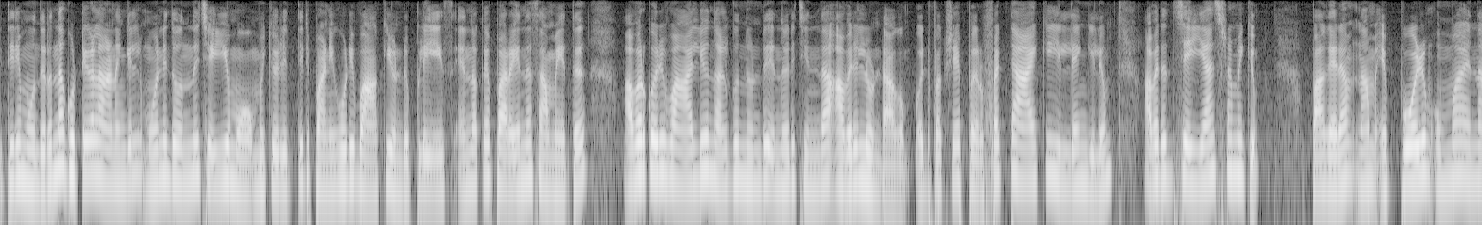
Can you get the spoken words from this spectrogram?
ഇത്തിരി മുതിർന്ന കുട്ടികളാണെങ്കിൽ മോൻ ഇതൊന്ന് ചെയ്യുമോ? ഉമ്മയ്ക്കൊരു ഇത്തിരി പണി കൂടി ബാക്കിയുണ്ട് പ്ലീസ് എന്നൊക്കെ പറയുന്ന സമയത്ത് അവർക്കൊരു വാല്യൂ നൽകുന്നുണ്ട് എന്നൊരു ചിന്ത അവരിലുണ്ടാകും. ഒരു പക്ഷേ പെർഫെക്റ്റ് ആക്കിയില്ലെങ്കിലും അവരത് ചെയ്യാൻ ശ്രമിക്കും. പകരം നാം എപ്പോഴും ഉമ്മ എന്ന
